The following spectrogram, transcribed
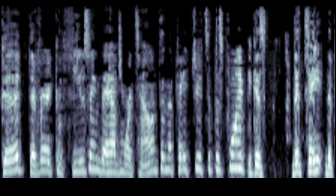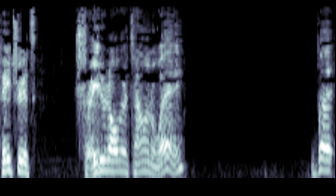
good. They're very confusing. They have more talent than the Patriots at this point because the ta- the Patriots traded all their talent away. But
